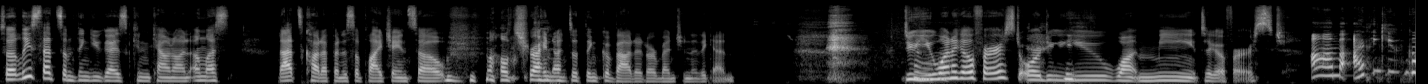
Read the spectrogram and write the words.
So at least that's something you guys can count on, unless that's caught up in a supply chain. So I'll try not to think about it or mention it again. Do you want to go first or do you want me to go first? Um, I think you can go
